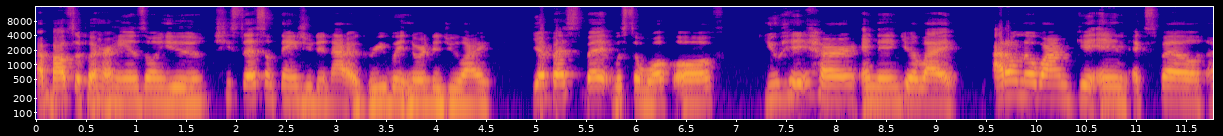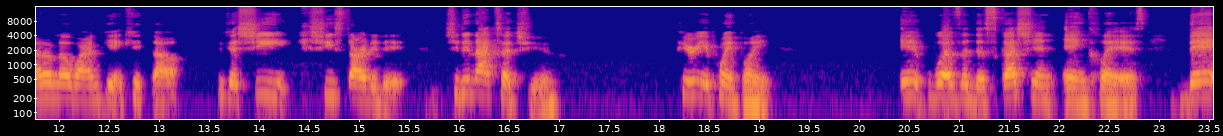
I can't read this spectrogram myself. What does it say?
about to put her hands on you. She said some things you did not agree with, nor did you like. Your best bet was to walk off. You hit her, and then you're like, I don't know why I'm getting expelled. I don't know why I'm getting kicked out because she she started it. She did not touch you. Period. Point blank. It was a discussion in class that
